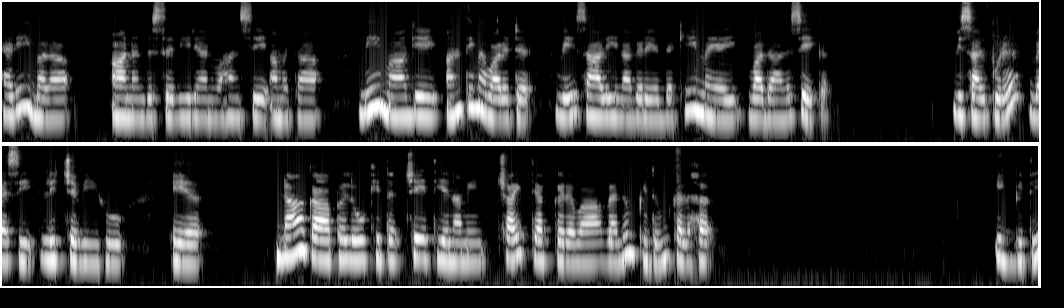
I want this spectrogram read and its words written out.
හැරී බලා ආනන්ද සවීරයන් වහන්සේ අමතා මේ මාගේ අන්තිම වරට වේසාලී නගරය දැකීමයයි වදාළසේක. විසල්පුර වැසි ලිච්ඡවීහු එය නාගාපලෝකිත චේතිය නමින් චෛත්‍යයක් කරවා වැඳුම් පිදුම් කළහ. ඉක්බිති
